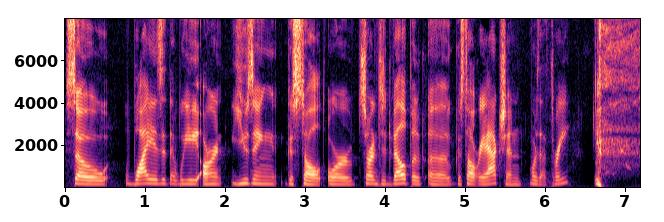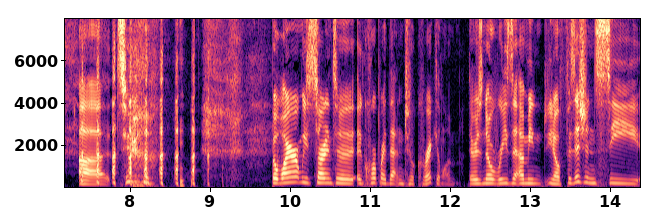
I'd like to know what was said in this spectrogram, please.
So why is it that we aren't using Gestalt or starting to develop a, a Gestalt reaction? What is that three? uh, to but why aren't we starting to incorporate that into a curriculum? There's no reason. I mean, you know, physicians see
